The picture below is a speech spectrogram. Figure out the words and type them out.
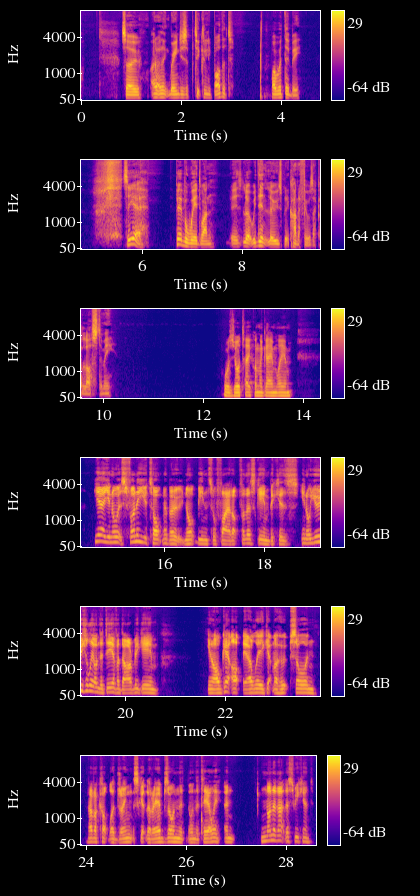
So I don't think Rangers are particularly bothered. Why would they be? So yeah, bit of a weird one. It's, look, we didn't lose, but it kind of feels like a loss to me. What was your take on the game, Liam? Yeah, you know, it's funny you talking about not being so fired up for this game because, you know, usually on the day of a derby game, you know, I'll get up early, get my hoops on, have a couple of drinks, get the rebs on the on the telly, and none of that this weekend.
